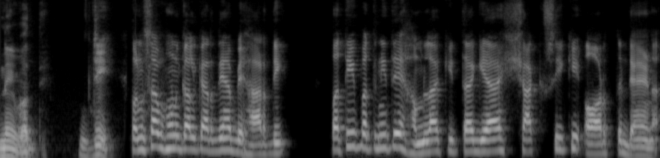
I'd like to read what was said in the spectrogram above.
ਨਹੀਂ ਵੱਧਦੀ। ਜੀ ਪਨੂ ਸਾਹਿਬ ਹੁਣ ਗੱਲ ਕਰਦੇ ਹਾਂ ਬਿਹਾਰ ਦੀ। ਪਤੀ ਪਤਨੀ ਤੇ ਹਮਲਾ ਕੀਤਾ ਗਿਆ ਸ਼ੱਕ ਸੀ ਕਿ ਔਰਤ ਡੈਣ। ਆ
